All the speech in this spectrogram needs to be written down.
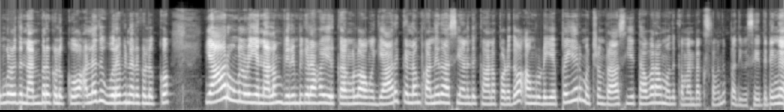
உங்களது நண்பர்களுக்கோ அல்லது உறவினர்களுக்கோ யார் உங்களுடைய நலம் விரும்பிகளாக இருக்காங்களோ அவங்க யாருக்கெல்லாம் கன்னிராசியானது காணப்படுதோ அவங்களுடைய பெயர் மற்றும் ராசியை தவறாமல் வந்து கமெண்ட் பாக்ஸில் வந்து பதிவு செய்துடுங்க.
